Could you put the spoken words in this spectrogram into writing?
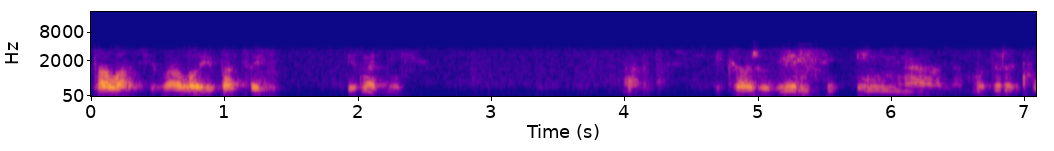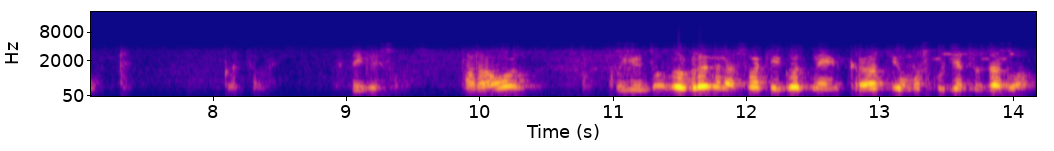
Talaci, valovi bacaju iznad njih. A? I kažu vjernici inna na mudreku gotove. Stigli su nas. Faraon koji je dugo vremena svake godine kratio mušku djecu za glavu.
